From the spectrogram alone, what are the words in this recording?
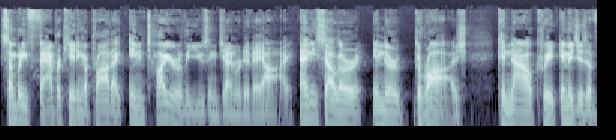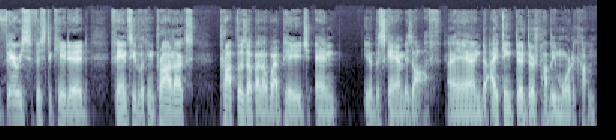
somebody fabricating a product entirely using generative AI. Any seller in their garage can now create images of very sophisticated, fancy looking products, prop those up on a web page, and you know the scam is off. And I think that there's probably more to come.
